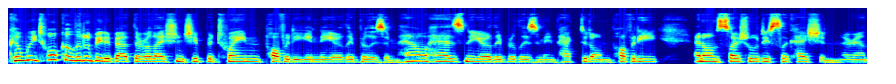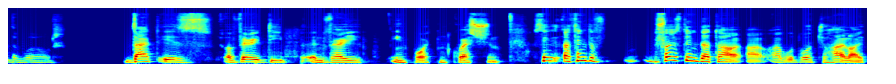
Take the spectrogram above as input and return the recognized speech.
Can we talk a little bit about the relationship between poverty and neoliberalism? How has neoliberalism impacted on poverty and on social dislocation around the world? That is a very deep and very important question. I think, I think the, first thing that I, I would want to highlight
